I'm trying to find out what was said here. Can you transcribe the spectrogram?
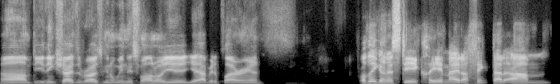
Um, do you think Shades of Rose is going to win this one, or are you, you happy to play around? Probably going to steer clear, mate. I think that um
